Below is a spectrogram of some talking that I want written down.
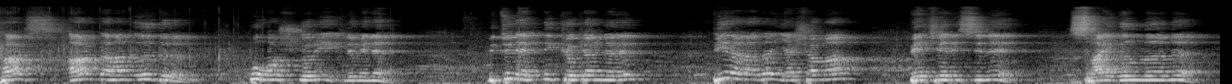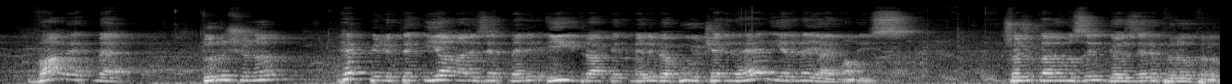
Kars, Ardahan, Iğdır'ın bu hoşgörü iklimini bütün etnik kökenlerin bir arada yaşama becerisini, saygınlığını var etme duruşunu hep birlikte iyi analiz etmeli, iyi idrak etmeli ve bu ülkenin her yerine yaymalıyız. Çocuklarımızın gözleri pırıl pırıl.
